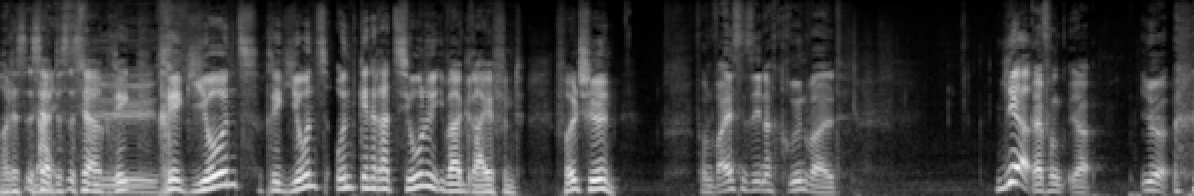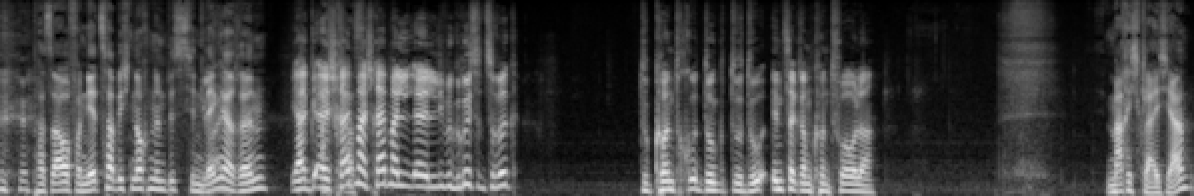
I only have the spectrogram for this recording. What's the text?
Oh, das ist ja, Nice. das ist ja Re. Regions-, Regions- und Generationenübergreifend. Voll schön. Von Weißensee nach Grünwald. Ja. Äh, von, ja. Ja. Pass auf, und jetzt habe ich noch einen bisschen längeren. Ja, äh, schreib krass. mal, schreib mal äh, liebe Grüße zurück. Du, Kontro du, du, du Instagram-Controller. Mache ich gleich, ja?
